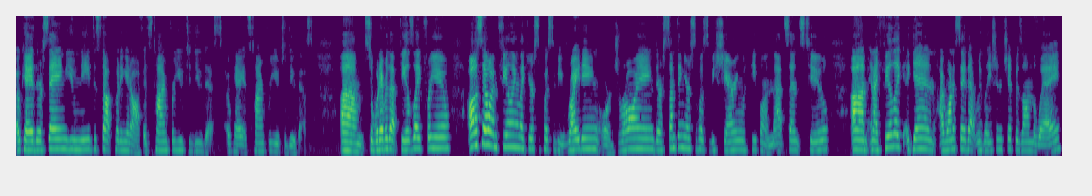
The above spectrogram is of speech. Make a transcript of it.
Okay. They're saying you need to stop putting it off. It's time for you to do this. Okay. It's time for you to do this. Um, so, whatever that feels like for you. Also, I'm feeling like you're supposed to be writing or drawing. There's something you're supposed to be sharing with people in that sense, too. Um, and I feel like, again, I want to say that relationship is on the way.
